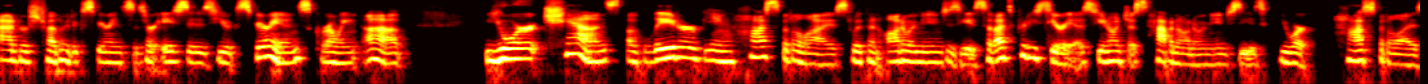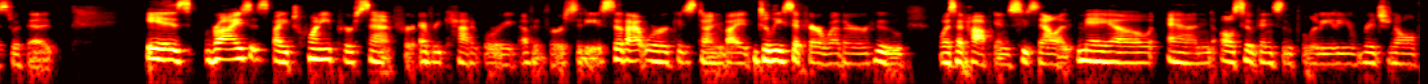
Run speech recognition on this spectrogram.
adverse childhood experiences or ACEs you experience growing up, your chance of later being hospitalized with an autoimmune disease. So that's pretty serious. You don't just have an autoimmune disease, you are hospitalized with it is rises by 20% for every category of adversity. So that work is done by Delisa Fairweather, who was at Hopkins, who's now at Mayo, and also Vincent Felitti, the original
